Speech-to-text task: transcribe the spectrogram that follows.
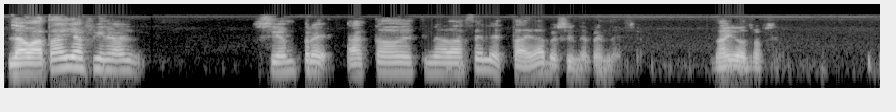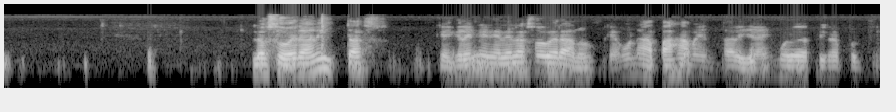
La batalla final siempre ha estado destinada a ser la estadidad versus independencia. No hay otra opción. Los soberanistas que creen en el ELA soberano, que es una paja mental, y ya mismo lo voy a explicar por qué,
